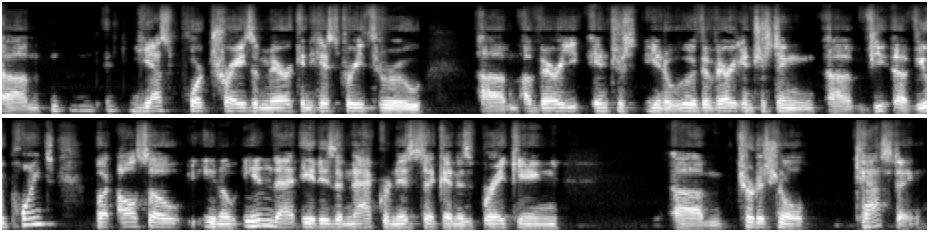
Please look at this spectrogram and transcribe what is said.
Um, yes, portrays American history through um, a very interest, you know, with a very interesting uh, view, uh, viewpoint, but also, you know, in that it is anachronistic and is breaking um, traditional casting,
